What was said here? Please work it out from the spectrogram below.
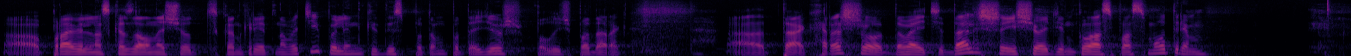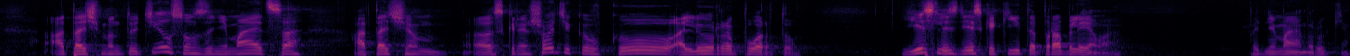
правильно сказал насчет конкретного типа LinkedIn, потом подойдешь, получишь подарок. А, так, хорошо, давайте дальше. Еще один класс посмотрим. Attachment Utils, он занимается атачем а, скриншотиков к Allure репорту. Есть ли здесь какие-то проблемы? Поднимаем руки.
